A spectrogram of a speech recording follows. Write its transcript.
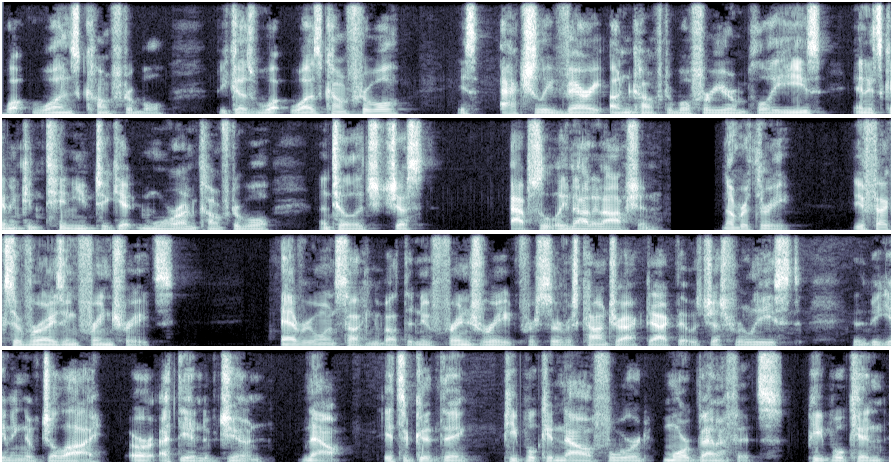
what was comfortable because what was comfortable is actually very uncomfortable for your employees. And it's going to continue to get more uncomfortable until it's just absolutely not an option. Number three, the effects of rising fringe rates. Everyone's talking about the new fringe rate for Service Contract Act that was just released in the beginning of July or at the end of June. Now, it's a good thing. People can now afford more benefits. People can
